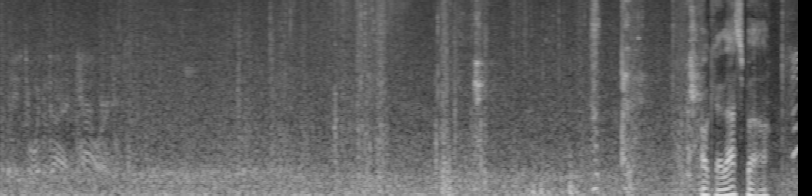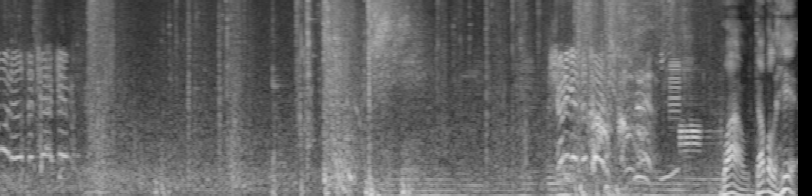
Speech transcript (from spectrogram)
At least you wouldn't die a coward. Okay, that's better. Someone else attack him! Shooting at the top! Wow, double hit.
